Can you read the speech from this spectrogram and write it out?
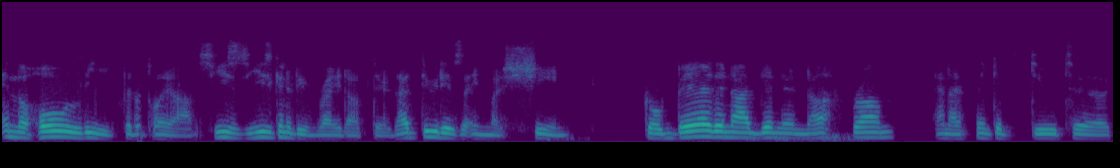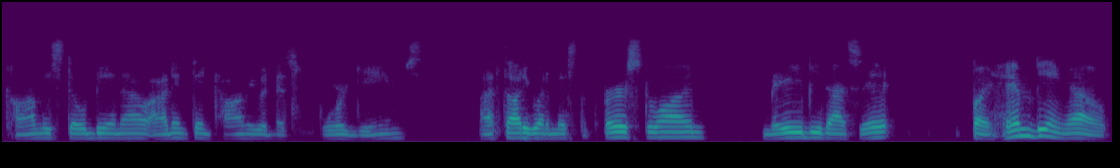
in the whole league for the playoffs, he's he's gonna be right up there. That dude is a machine. Gobert, they're not getting enough from, and I think it's due to Conley still being out. I didn't think Conley would miss four games. I thought he would have missed the first one. Maybe that's it. But him being out,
